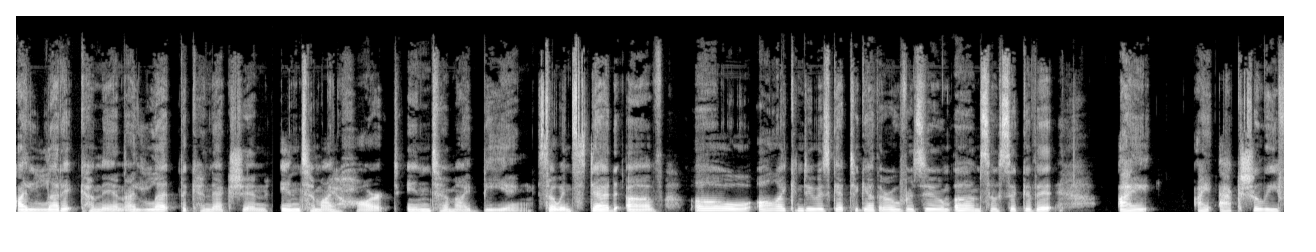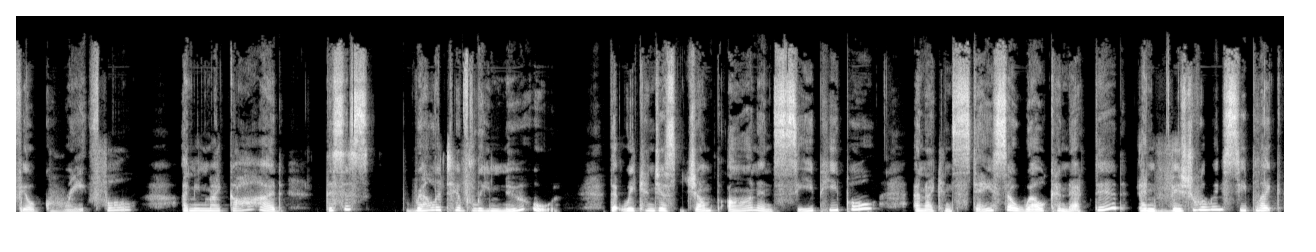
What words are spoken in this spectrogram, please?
I let it come in. I let the connection into my heart, into my being. So instead of, oh, all I can do is get together over Zoom. Oh, I'm so sick of it. I I actually feel grateful. I mean, my God, this is relatively new that we can just jump on and see people and I can stay so well connected and visually see like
